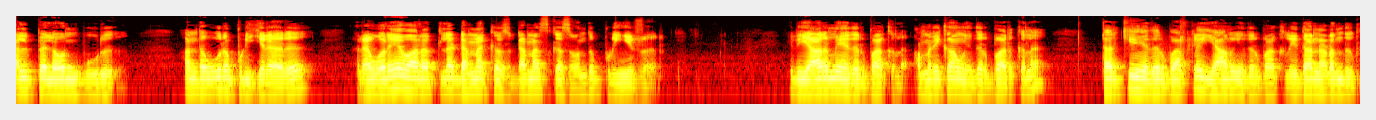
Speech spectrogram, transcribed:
அல்பெலோன் ஊர். அந்த ஊரை பிடிக்கிறாரு. ஒரே வாரத்தில் டெமக்கஸ் டெமஸ்கஸ் வந்து பிடுங்கிடுறாரு. இது யாருமே எதிர்பார்க்கல. அமெரிக்காவும் எதிர்பார்க்கல. டர்க்கியும் எதிர்பார்க்கல. யாரும் எதிர்பார்க்கல. இதான் நடந்தது.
